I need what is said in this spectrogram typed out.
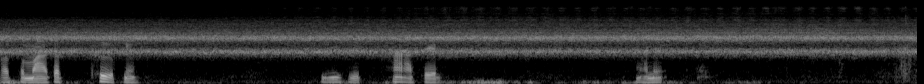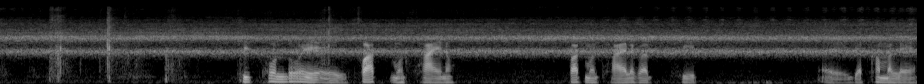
ครับประมาณสักคืบหนึ่งยี่สิบห้าเซนอันนี้ฉีดพ่นด้วยฟัดหมดชายเนาะฟัดหมดชายแล้วก็ฉีดอยัดเข้ามาแรง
